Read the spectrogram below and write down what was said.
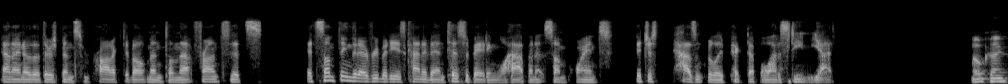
and I know that there's been some product development on that front. It's it's something that everybody is kind of anticipating will happen at some point. It just hasn't really picked up a lot of steam yet. Okay.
